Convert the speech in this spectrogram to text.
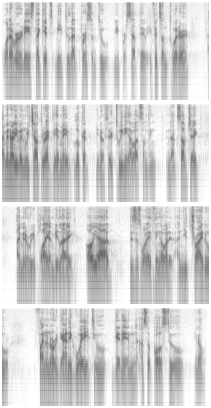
Whatever it is that gets me to that person to be perceptive. If it's on Twitter, I may not even reach out directly. I may look at, you know, if they're tweeting about something in that subject, I may reply and be like, oh, yeah, this is what I think about it. And you try to find an organic way to get in as opposed to, you know,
